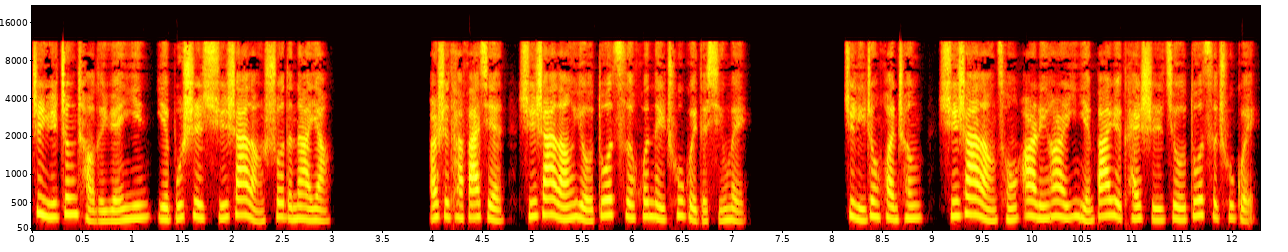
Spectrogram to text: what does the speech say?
至于争吵的原因，也不是徐沙朗说的那样，而是他发现徐沙朗有多次婚内出轨的行为。据李正焕称，徐沙朗从二零二一年八月开始就多次出轨，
